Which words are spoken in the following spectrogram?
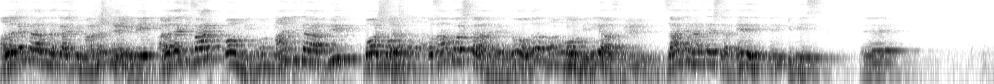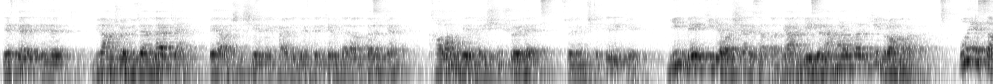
Alacak tarafında kaç bin varmış? 40 40 bin. Aradaki fark 10 bin. 10 bin. Hangi taraf büyük? Borç tarafı. O zaman borç kalanı verin. Ne oldu? 10 bin. 10 bini yazdık. Zaten arkadaşlar ne dedik? Dedik ki biz e, defter e, bilançoyu düzenlerken veya açılış yerine kaydı defteri kebirlere aktarırken kalan verme işini şöyle söylemiştik. Dedik ki 1 ve 2 ile başlayan hesaplar yani bir dönem varlıklar, iki duran varlıklar. Bu hesaplar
